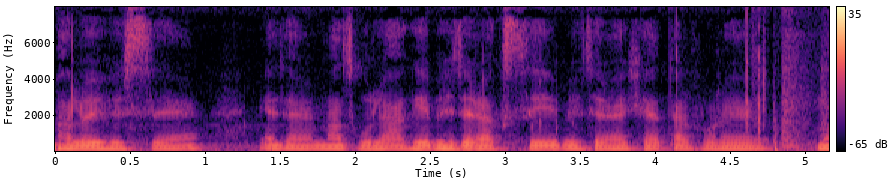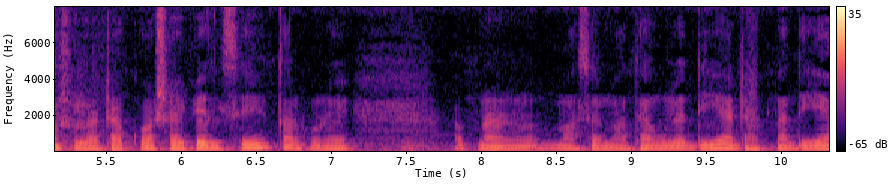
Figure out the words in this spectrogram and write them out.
ভালোই হয়েছে। এই যে আমি মাছগুলো আগে ভেজে রাখছি, ভেজে রেখে তারপরে মশলাটা কষায় ফেলছি, তারপরে আপনার মাছের মাথাগুলো দিয়ে ঢাকনা দিয়ে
